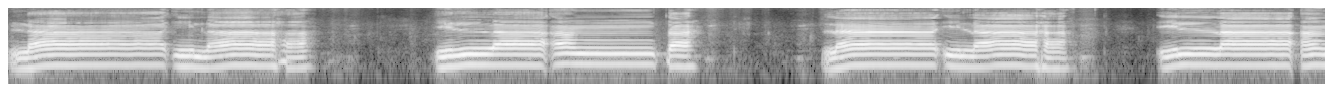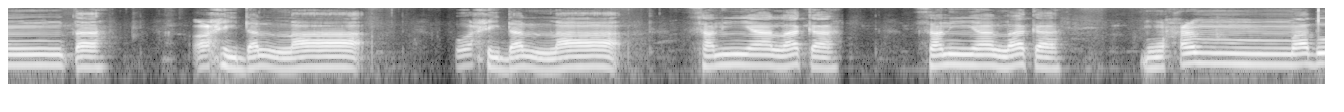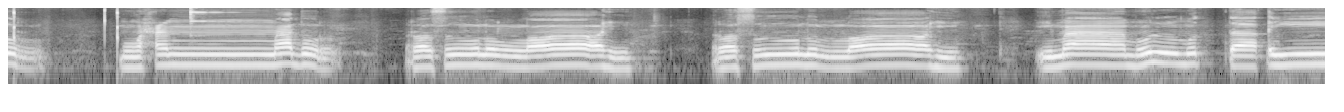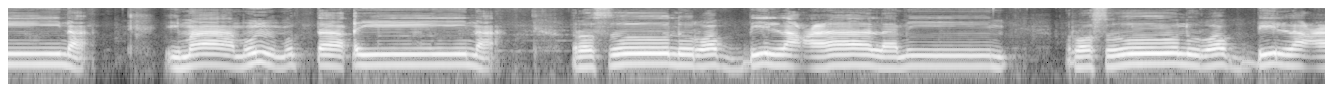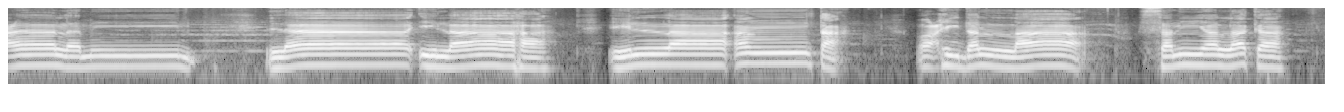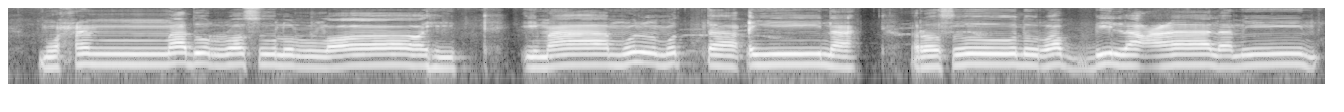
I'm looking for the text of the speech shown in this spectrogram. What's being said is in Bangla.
لا إله إلا أنت. لا إله إلا أنت. أحد الله أحد الله. ثانية لك ثانية لك. محمد محمد. রসুল্লাহি রসুল্লাহি ইমামুল মুত্তাকিনা ইমামুল মুত্তাকিনা রসুল রব্বিল আলামিন রসুল রব্বিল আলামিন লা ইলাহা ইল্লা আংতা ওয়াহিদাল্লাহ সানিয়ালাকা মুহাম্মাদুর রসুল্লাহি ইমামুল মুত্তাকিনা রসুল রব্বিল আলামিন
